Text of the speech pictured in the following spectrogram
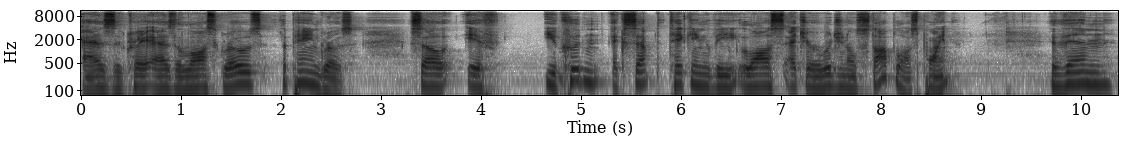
As the tra- as the loss grows, the pain grows. So if you couldn't accept taking the loss at your original stop loss point, then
